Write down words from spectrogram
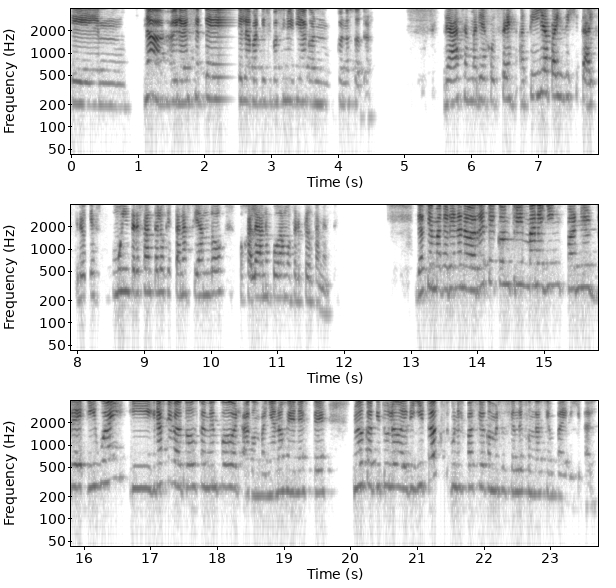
Em, nada, agradecerte la participación hoy día con, con nosotros. Gracias, María José. A ti y a País Digital. Creo que es muy interesante lo que están haciendo. Ojalá nos podamos ver prontamente. Gracias Macarena Navarrete, Country Managing Partner de EY, y gracias a todos también por acompañarnos en este nuevo capítulo de Digitox, un espacio de conversación de Fundación País Digital.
